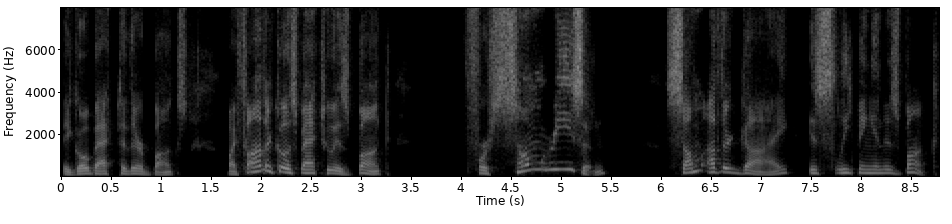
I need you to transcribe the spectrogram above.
they go back to their bunks. My father goes back to his bunk. For some reason, some other guy is sleeping in his bunk.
